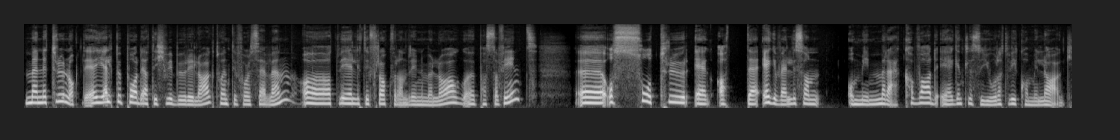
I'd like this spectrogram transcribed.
Men jeg tror nok det hjelper på det at ikke vi bor i lag 24-7, og at vi er litt ifra hverandre innimellom, og passer fint. Eh, og så tror jeg at eh, jeg er veldig sånn å mimre. Hva var det egentlig som gjorde at vi kom i lag?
